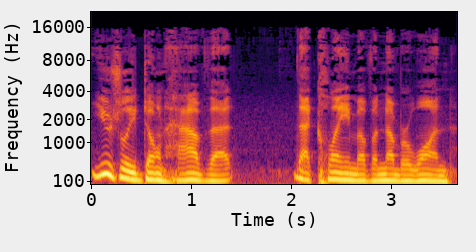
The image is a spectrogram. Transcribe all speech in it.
usually don't have that that claim of a number one.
